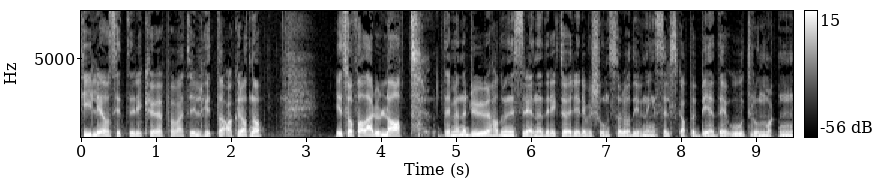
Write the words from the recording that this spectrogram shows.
tidlig og sitter i kø på vei til hytta akkurat nå? I så fall er du lat. Det mener du, administrerende direktør i revisjons- og rådgivningsselskapet BDO, Trond Morten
